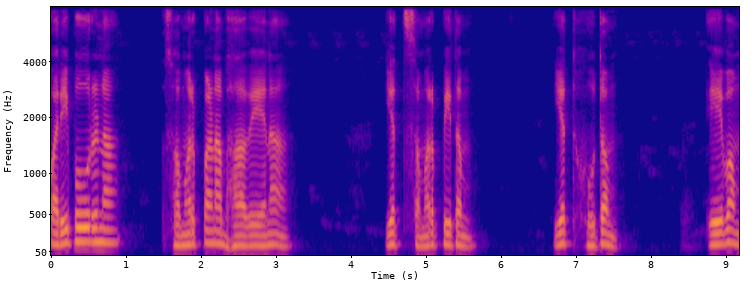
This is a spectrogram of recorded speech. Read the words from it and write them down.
परिपूर्णसमर्पणभावेन यत् समर्पितं यत् हुतम् एवं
